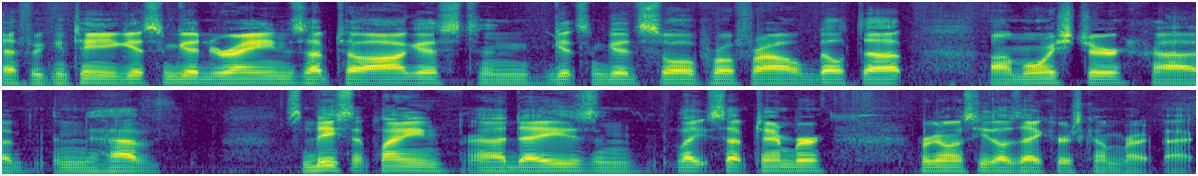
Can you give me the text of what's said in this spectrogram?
If we continue to get some good rains up to August and get some good soil profile built up, uh, moisture, uh, and have some decent planting uh, days in late September, we're going to see those acres come right back.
